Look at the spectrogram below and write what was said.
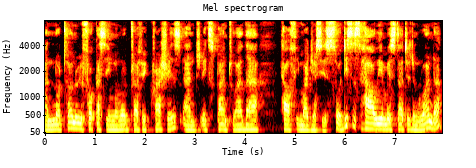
and not only focusing on road traffic crashes and expand to other health emergencies. So this is how EMS started in Rwanda.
